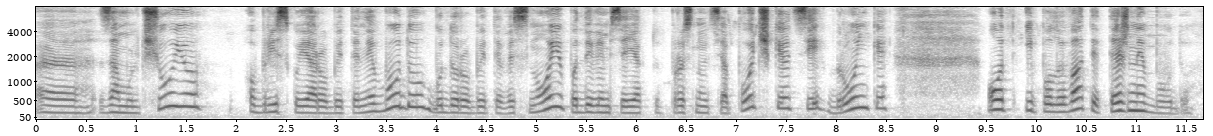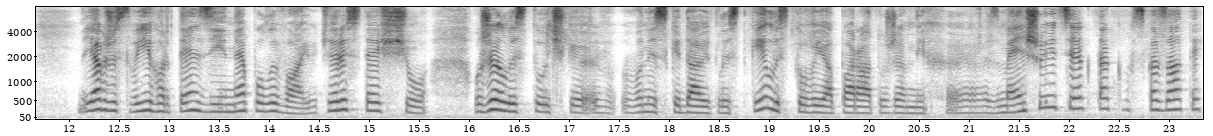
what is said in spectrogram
е, замульчую. Обрізку я робити не буду, буду робити весною. Подивимося, як тут проснуться почки, оці, бруньки. От, І поливати теж не буду. Я вже свої гортензії не поливаю через те, що вже листочки вони скидають листки, листковий апарат вже в них е, зменшується, як так сказати.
